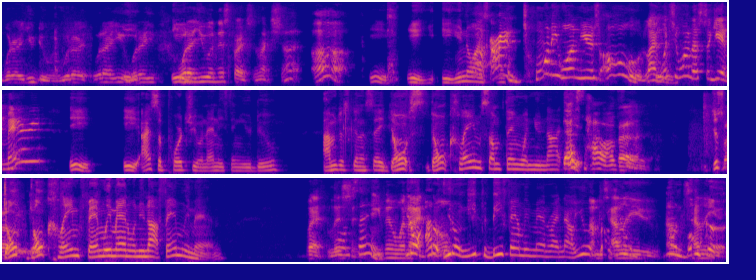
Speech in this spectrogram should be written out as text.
what are you doing? What are what are you? What are you? E, What are you and this person? Like, shut up! E, E, E, you know I, Fuck, I am 21 years old. Like, what E. you want us to get married? E, E, I support you in anything you do. I'm just gonna say, don't don't claim something when you're not. That's it. how I'm feeling. Just Bruh. don't don't claim family man when you're not family man. But That's what I'm listen, even when you don't, I, I don't, you don't need to be family man right now. You, I'm bro, telling you, you, you I'm telling Boca. you,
